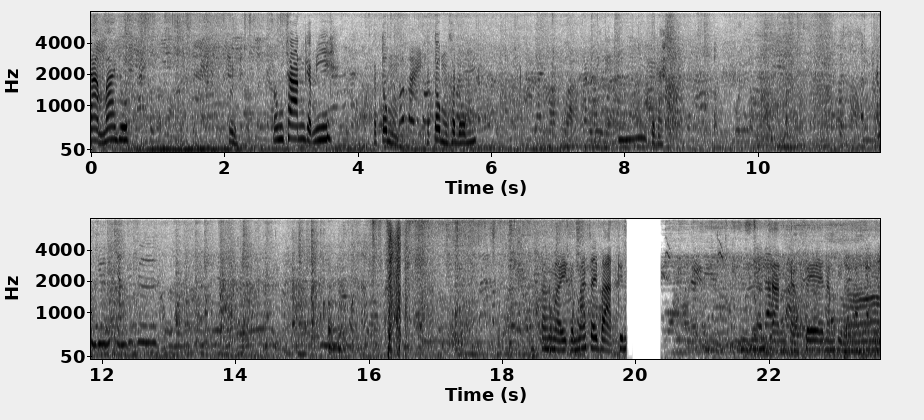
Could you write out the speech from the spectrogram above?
น้ำมาอยู่ลงทานกับมีข้าวต้มข้าวต้มขนมอืมก็ได้อันยืนนี่ยังซื่อ ตั้งไร กันมาใส่บาตรขึ้นทานกาแฟน้ำพี่น้อง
